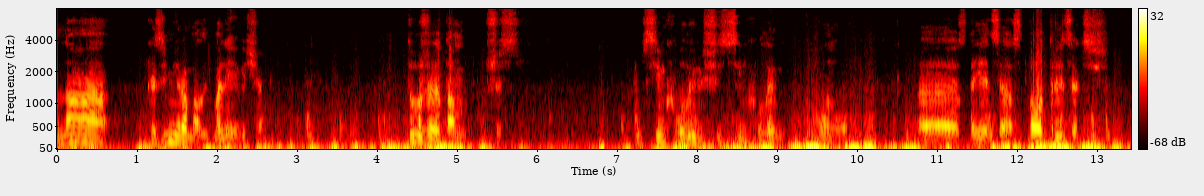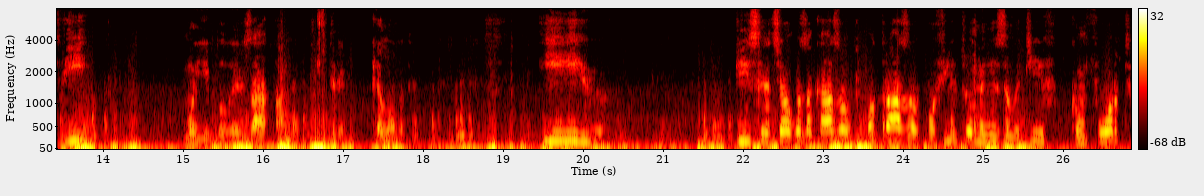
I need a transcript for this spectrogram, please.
на Казіміра Малевича. Дуже там щось 7 хвилин, 6-7 хвилин виконував. Е, Здається, 132 мої були за там 4 кілометри. І після цього заказу одразу по фільтру мені залетів комфорт.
